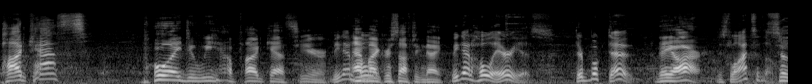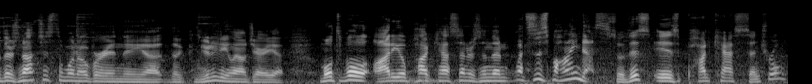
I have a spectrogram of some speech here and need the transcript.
Podcasts? Boy, do we have podcasts here We got at whole- Microsoft Ignite. We got whole areas. They're booked out. They are. There's lots of them. So there's not just the one over in the uh, the community lounge area, multiple audio podcast centers, and then what's this behind us? So this is Podcast Central.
